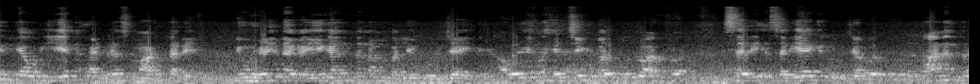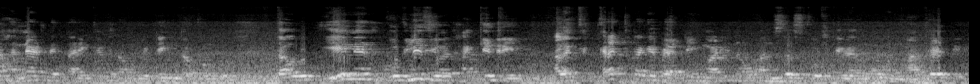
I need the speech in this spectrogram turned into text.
ರೀತಿ ಅವ್ರು ಏನು ಅಡ್ರೆಸ್ ಮಾಡ್ತಾರೆ ನೀವು ಹೇಳಿದಾಗ ಈಗಂತ ನಮ್ಮಲ್ಲಿ ಊರ್ಜಾ ಇದೆ. ಅವಾಗೇನು ಹೆಚ್ಚಿಗೆ ಬರ್ಬೋದು ಅಥವಾ ಸರಿ, ಸರಿಯಾಗಿ ಊರ್ಜಾ ಬರ್ಬೋದು. ಆ ನಂತರ ಹನ್ನೆರಡನೇ ತಾರೀಕಿಗೆ ನಾವು ಮೀಟಿಂಗ್ ತಗೊಂಡು ತಾವು ಏನೇನು ಗುಗ್ಲೀಸ್ ಇವತ್ತು ಹಾಕಿದ್ರಿ, ಅದಕ್ಕೆ ಕರೆಕ್ಟ್ ಆಗಿ ಬ್ಯಾಟಿಂಗ್ ಮಾಡಿ ನಾವು ಆನ್ಸರ್ಸ್ ಕೊಡ್ತೀವಿ ಅಂತ ಒಂದು ಮಾತು ಹೇಳ್ತೀವಿ.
